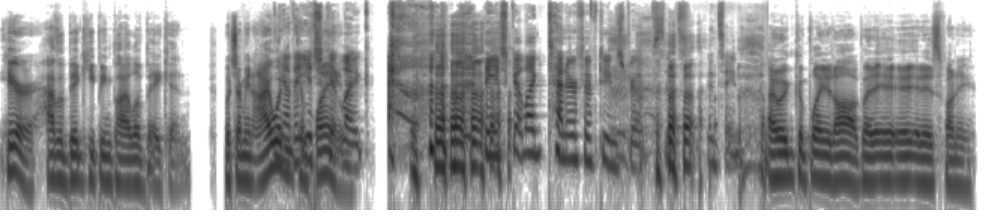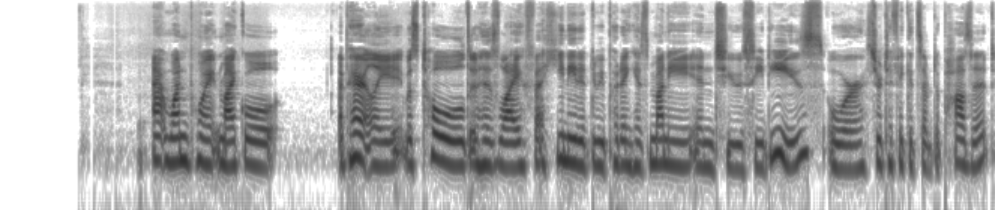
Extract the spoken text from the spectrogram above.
here, have a big heaping pile of bacon. Which I mean, I wouldn't yeah, they complain. Each get like they each get like ten or fifteen strips. It's insane. I wouldn't complain at all, but it, it is funny. At one point, Michael apparently was told in his life that he needed to be putting his money into CDs or certificates of deposit.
